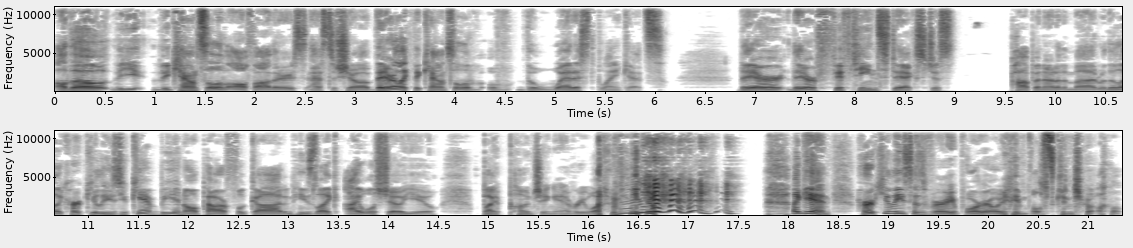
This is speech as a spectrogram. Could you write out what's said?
Although the the Council of All Fathers has to show up. They are like the council of, of the wettest blankets. They are they are 15 sticks just popping out of the mud where they're like, Hercules, you can't be an all powerful god. And he's like, I will show you by punching every one of you. Again, Hercules has very poor impulse control.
